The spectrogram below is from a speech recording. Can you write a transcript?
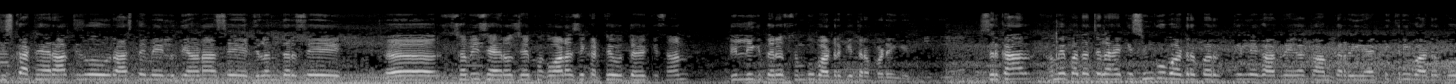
जिसका ठहराव जो रास्ते में लुधियाना से जलंधर से अ, सभी शहरों से फगवाड़ा से इकट्ठे होते हुए किसान दिल्ली की तरफ़ शंभू बॉर्डर की तरफ़ बढ़ेंगे। सरकार हमें पता चला है कि सिंगू बॉर्डर पर किले गाड़ने का काम कर रही है टिकरी बॉर्डर को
